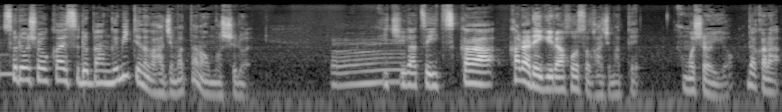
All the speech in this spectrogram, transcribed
んそれを紹介する番組っていうのが始まったのは面白い。うーん1月5日からレギュラー放送が始まって、面白いよ。だから、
